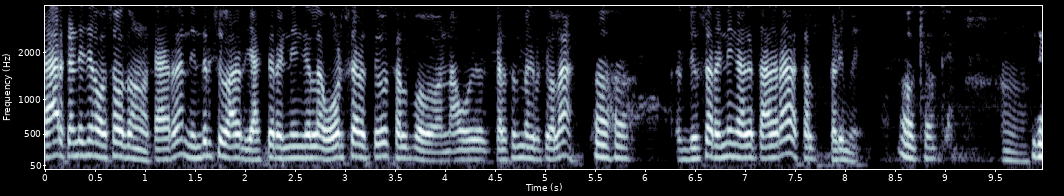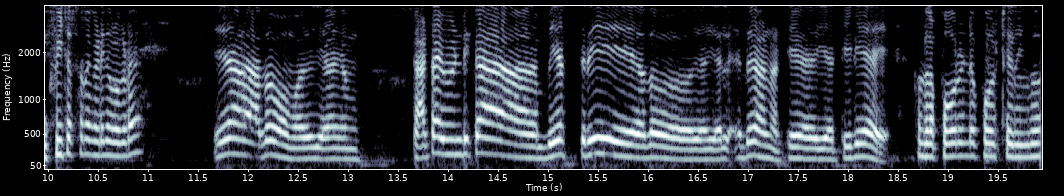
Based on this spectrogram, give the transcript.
ಟೈರ್ ಕಂಡೀಷನ್ ಹೊಸ ಅಣ್ಣ ಟೈರ್ ನಿಂದ್ರಿಸಿ ಆದ್ರೆ ಜಾಸ್ತಿ ರನ್ನಿಂಗ್ ಎಲ್ಲ ಓಡಿಸ್ಕೊಳ್ತೀವಿ ಸ್ವಲ್ಪ ನಾವು ಕೆಲಸದ ಮ್ಯಾಗ ಇರ್ತೀವಲ್ಲ. ಹಾಂ ಹಾಂ. ದಿವಸ ರನ್ನಿಂಗ್ ಆಗುತ್ತೆ ಆದ್ರೆ ಸ್ವಲ್ಪ ಕಡಿಮೆ. Okay okay hmm. ಇದು ಫೀಚರ್ಸ್ ಎಲ್ಲ ಗಾಡಿ ಒಳಗಡೆ? ಏ ಅದು Tata Indica B S three ಅದು ಎಲ್- ಇದು ಅಣ್ಣ ಟಿ ಡಿ ಐ ಅಂದ್ರೆ ಪವರ್ ಸ್ಟೀರಿಂಗ್ ಪವರ್ ಸ್ಟೇರಿಂಗು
